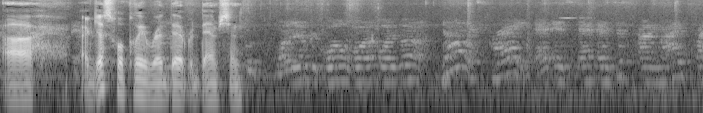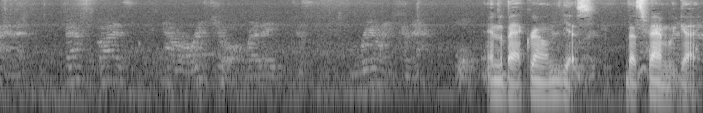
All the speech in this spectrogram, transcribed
Uh, I guess we'll play Red Dead Redemption. In the background, yes, that's Family Guy.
